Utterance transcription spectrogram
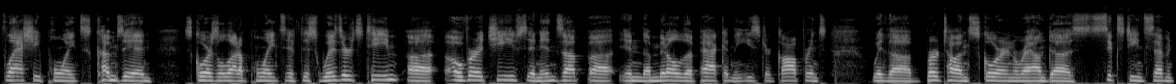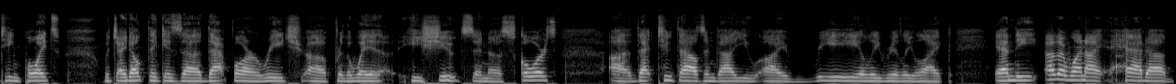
flashy points, comes in, scores a lot of points. If this Wizards team uh, overachieves and ends up uh, in the middle of the pack in the Eastern Conference with uh, Berton scoring around uh, 16, 17 points, which I don't think is uh, that far a reach uh, for the way he shoots and uh, scores. that 2000 value I really, really like. And the other one I had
